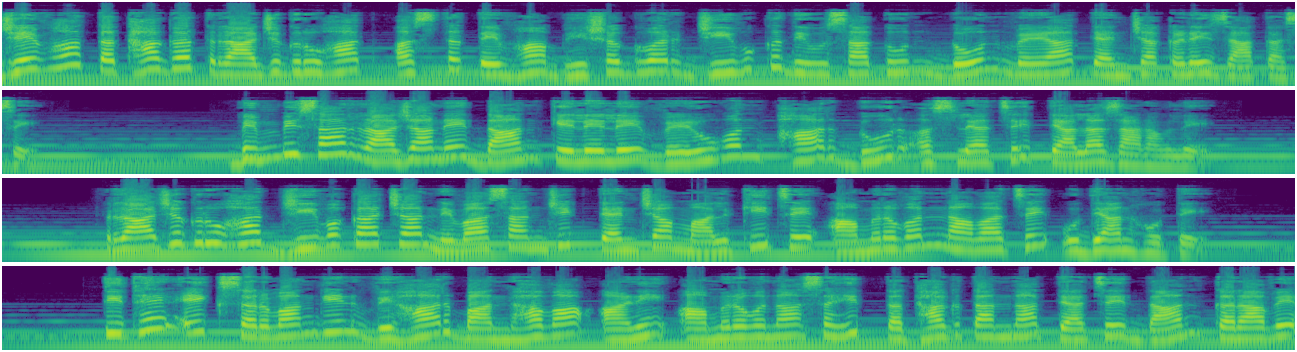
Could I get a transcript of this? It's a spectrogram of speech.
जेव्हा तथागत राजगृहात असत तेव्हा भिषगवर जीवक दिवसातून दोन वेळा त्यांच्याकडे जात असे. बिंबिसार राजाने दान केलेले वेळुवन फार दूर असल्याचे त्याला जाणवले. राजगृहात जीवकाच्या निवासांजिक त्यांच्या मालकीचे आम्रवन नावाचे उद्यान होते. तिथे एक सर्वांगीण विहार बांधावा आणि आम्रवनासहित तथागतांना त्याचे दान करावे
